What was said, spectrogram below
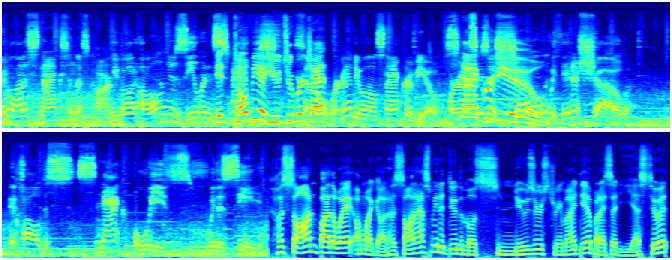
have a lot of snacks in this car. We bought all New Zealand Is snacks. Toby a YouTuber, so chat? We're gonna do a little snack review. We're Snack gonna, this is a review! show within a show. It's called Snack Boys with a C. Hasan, by the way, oh my God, Hasan asked me to do the most snoozer stream idea, but I said yes to it.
